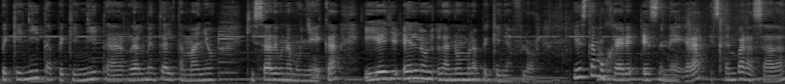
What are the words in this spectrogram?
pequeñita, pequeñita, realmente al tamaño quizá de una muñeca, y él la nombra pequeña flor. Y esta mujer es negra, está embarazada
